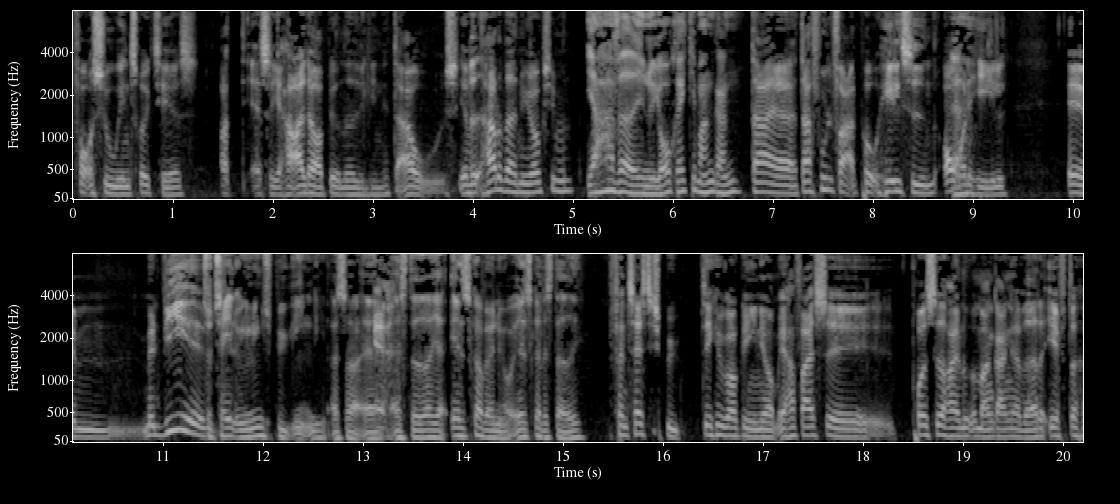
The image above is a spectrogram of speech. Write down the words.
for at suge indtryk til os. Og altså, jeg har aldrig oplevet noget ved lignende. Der er jo, jeg ved, har du været i New York, Simon? Jeg har været i New York rigtig mange gange. Der er, der er fuld fart på hele tiden, over Ja. det hele. Øhm, men vi, øh, Total yndlingsby egentlig, altså af, Ja. ja. af steder. Jeg elsker at være i New York, jeg elsker det stadig. fantastisk by. Det kan vi godt blive enige om. Jeg har faktisk øh, prøvet at sidde og regne ud, hvor mange gange jeg har været der efter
